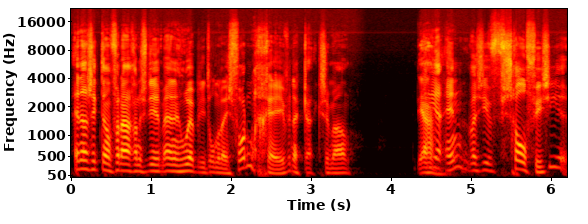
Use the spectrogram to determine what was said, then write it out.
En als ik dan vraag aan de studenten, en hoe hebben jullie het onderwijs vormgegeven? Dan kijk ik ze me aan. Ja. Ja, en? Was je schoolvisie?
